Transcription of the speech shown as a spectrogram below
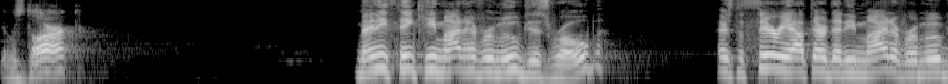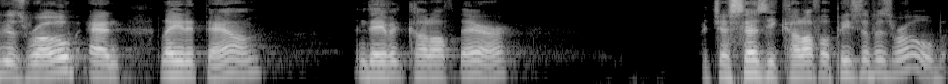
It was dark. Many think he might have removed his robe. There's the theory out there that he might have removed his robe and laid it down, and David cut off there. It just says he cut off a piece of his robe.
